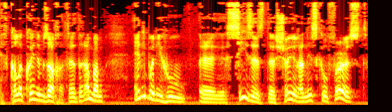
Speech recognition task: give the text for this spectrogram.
If Kala Koidim Zocha, says the Rambam, anybody who uh, seizes the Shoyer Aniskel first,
